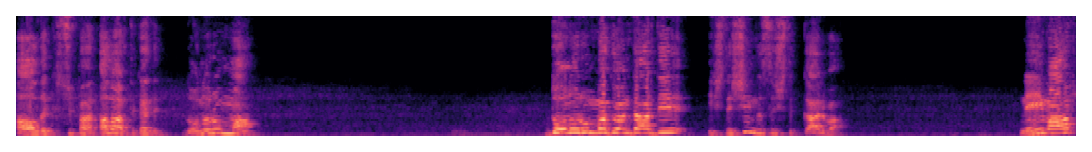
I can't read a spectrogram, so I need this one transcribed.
Aldık. Süper. Al artık hadi. Donnarumma. Donnarumma gönderdi. İşte şimdi sıçtık galiba. Neymar.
